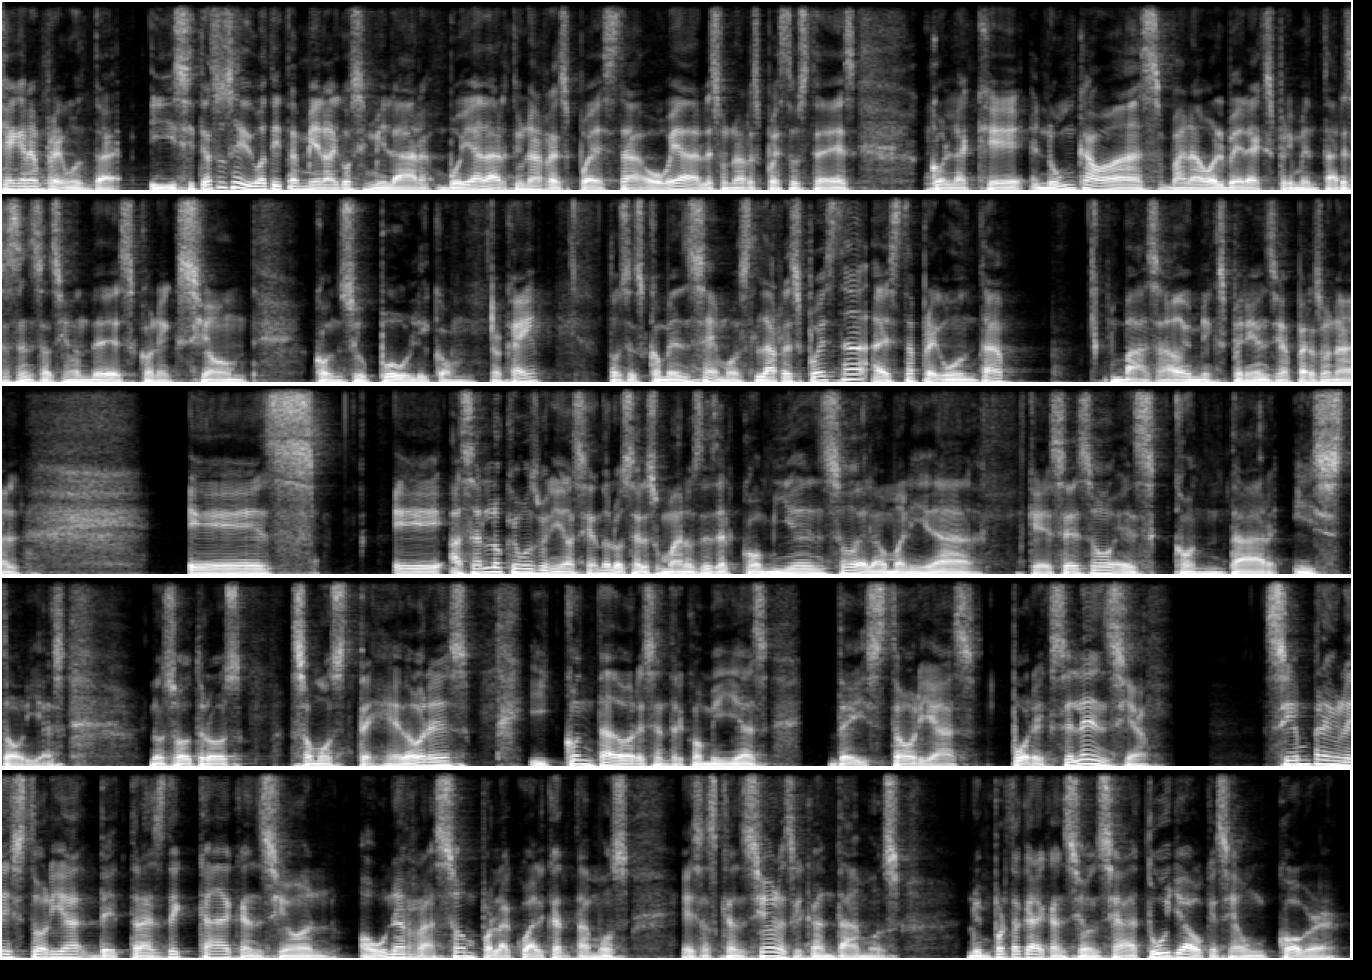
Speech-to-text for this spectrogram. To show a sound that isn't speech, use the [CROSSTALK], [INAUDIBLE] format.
Qué gran pregunta. Y si te ha sucedido a ti también algo similar, voy a darte una respuesta o voy a darles una respuesta a ustedes con la que nunca más van a volver a experimentar esa sensación de desconexión con su público. ¿Ok? Entonces, comencemos. La respuesta a esta pregunta, basado en mi experiencia personal, es eh, hacer lo que hemos venido haciendo los seres humanos desde el comienzo de la humanidad. ¿Qué es eso? Es contar historias. Nosotros somos tejedores y contadores, entre comillas, de historias por excelencia. Siempre hay una historia detrás de cada canción o una razón por la cual cantamos esas canciones que cantamos. No importa que la canción sea tuya o que sea un cover,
